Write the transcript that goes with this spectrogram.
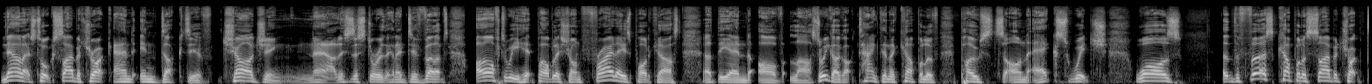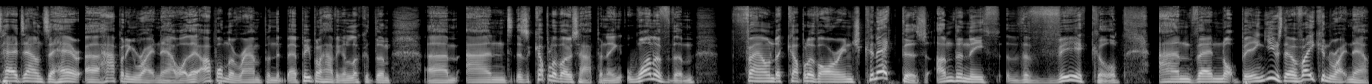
Now let's talk Cybertruck and inductive charging. Now, this is a story that kind of developed after we hit publish on Friday's podcast at the end of last week. I got tagged in a couple of posts on X, which was the first couple of Cybertruck teardowns are uh, happening right now. They're up on the ramp and the, uh, people are having a look at them. Um, and there's a couple of those happening. One of them found a couple of orange connectors underneath the vehicle and they're not being used. They were vacant right now.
